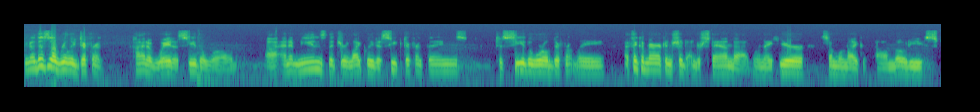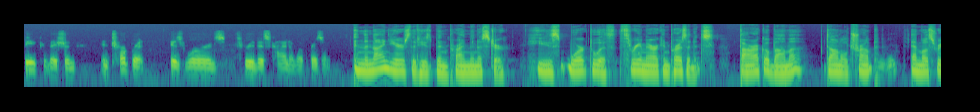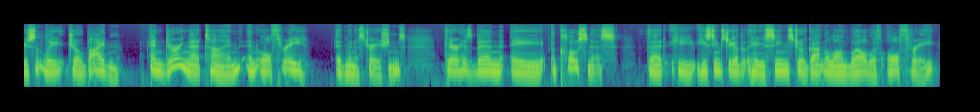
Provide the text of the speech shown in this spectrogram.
You know, this is a really different kind of way to see the world. Uh, and it means that you're likely to seek different things, to see the world differently. I think Americans should understand that when they hear someone like uh, Modi speak, they should interpret his words through this kind of a prism. In the nine years that he's been prime minister, he's worked with three American presidents Barack Obama, Donald Trump, mm-hmm. and most recently, Joe Biden. And during that time, in all three administrations, there has been a, a closeness that he, he seems to get, he seems to have gotten along well with all three.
